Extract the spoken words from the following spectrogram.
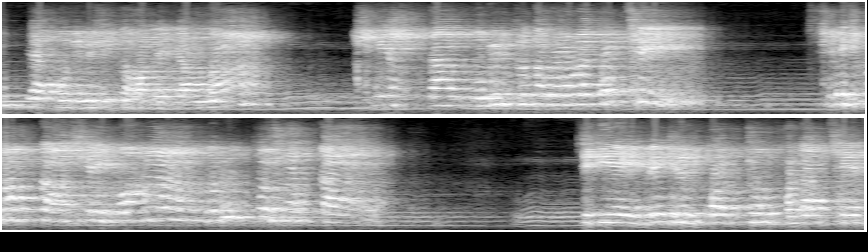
সুবিধা পরিবেশিত হবে আমি আপনার পবিত্রতা বর্ণনা করছি। সেই সত্তা, সেই মহান পবিত্র সত্তা যিনি এই মেঘের গর্জন ঘটাচ্ছেন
